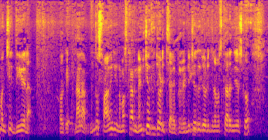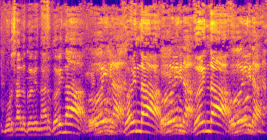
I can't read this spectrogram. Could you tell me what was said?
మంచి దీవెన. ఓకే నాన్న ముందు స్వామిని నమస్కారం. రెండు చేతులు జోడించాలి. ఇప్పుడు రెండు చేతులు జోడించి నమస్కారం చేసుకో. మూడు సార్లు గోవిందాను గోవిందా? గోవిందా. గోవిందా? గోవిందా. గోవిందా.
